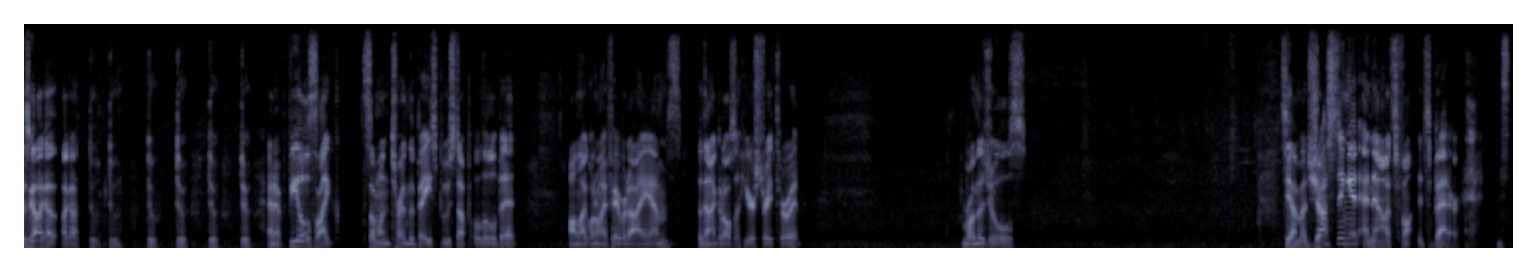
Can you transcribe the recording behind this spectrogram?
This got like a like a do do do do do do, and it feels like someone turned the bass boost up a little bit on like one of my favorite IMs but then I could also hear straight through it. Run the jewels. See, I'm adjusting it, and now it's fun. It's better. It's,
